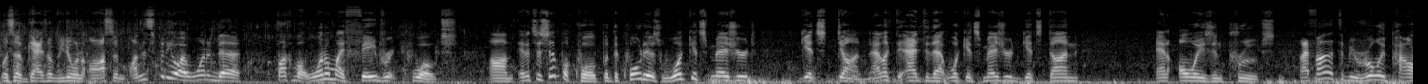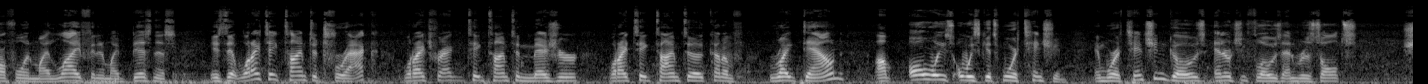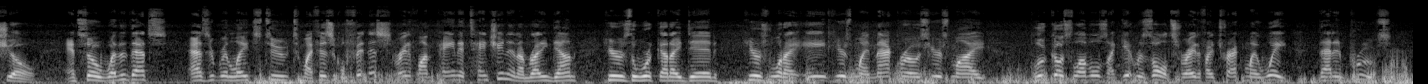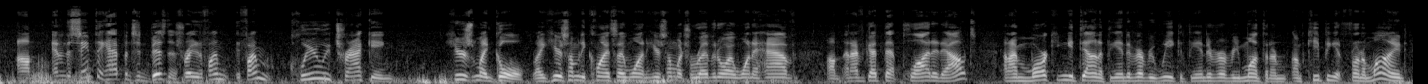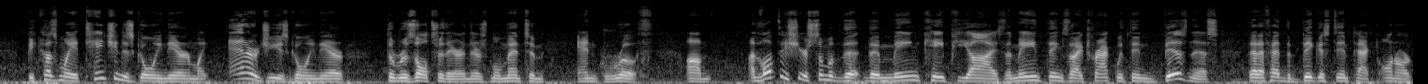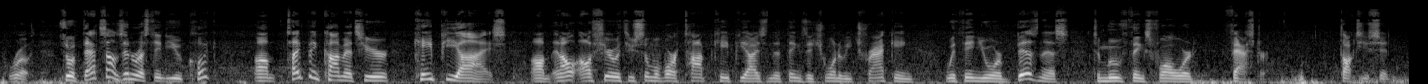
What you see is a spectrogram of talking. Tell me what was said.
What's up, guys? Hope you're doing awesome. On this video, I wanted to talk about one of my favorite quotes. Um, and it's a simple quote, but the quote is What gets measured gets done. And I like to add to that what gets measured gets done and always improves. And I found that to be really powerful in my life and in my business is that what I take time to track, what I track, take time to measure, what I take time to kind of write down, um, always, always gets more attention. And where attention goes, energy flows and results show. And so whether that's as it relates to, to my physical fitness, right? If I'm paying attention and I'm writing down, here's the workout I did, here's what I ate, here's my macros, here's my glucose levels, I get results, right? If I track my weight, that improves. Um, and the same thing happens in business, right? If I'm if I'm clearly tracking, here's my goal, right? Here's how many clients I want, here's how much revenue I want to have, um, and I've got that plotted out, and I'm marking it down at the end of every week, at the end of every month, and I'm, I'm keeping it front of mind because my attention is going there and my energy is going there, the results are there and there's momentum and growth. Um, I'd love to share some of the, the main KPIs, the main things that I track within business that have had the biggest impact on our growth. So if that sounds interesting to you, click, um, type in comments here, KPIs, um, and I'll, I'll share with you some of our top KPIs and the things that you want to be tracking within your business to move things forward faster. Talk to you soon.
